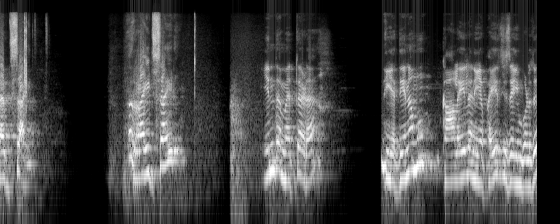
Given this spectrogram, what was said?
left side right side இந்த மெத்தடை நீங்கள் தினமும் காலையில் நீங்கள் பயிற்சி செய்யும் பொழுது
